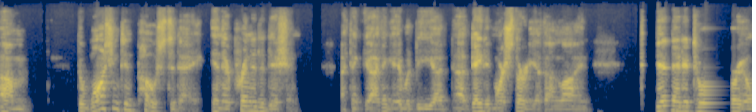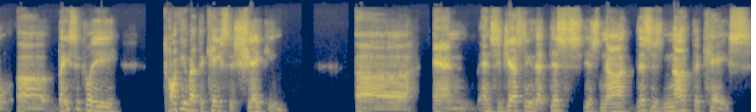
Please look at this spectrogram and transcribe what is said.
Um, the Washington Post today, in their printed edition, I think I think it would be uh, uh, dated March 30th online. Did an editorial uh, basically talking about the case is shaky uh, and and suggesting that this is not this is not the case.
